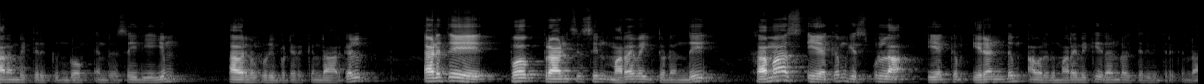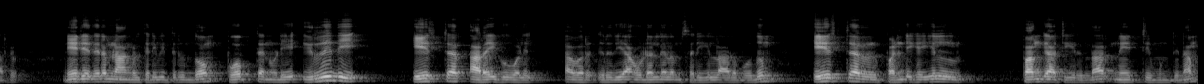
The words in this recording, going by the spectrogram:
ஆரம்பித்திருக்கின்றோம் என்ற செய்தியையும் அவர்கள் குறிப்பிட்டிருக்கின்றார்கள். அடுத்து போப் பிரான்சிஸின் மறைவைத் தொடர்ந்து ஹமாஸ் இயக்கம் ஹிஸ்புல்லா இயக்கம் இரண்டும் அவரது மறைவுக்கு இரங்கல் தெரிவித்திருக்கின்றார்கள். நேற்றைய தினம் நாங்கள் தெரிவித்திருந்தோம் போப் தன்னுடைய இறுதி ஈஸ்டர் அறைகூவலில் அவர் இறுதியாக உடல்நலம் சரியில்லாத போதும் ஈஸ்டர் பண்டிகையில் பங்காற்றியிருந்தார் நேற்று முன்தினம்.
